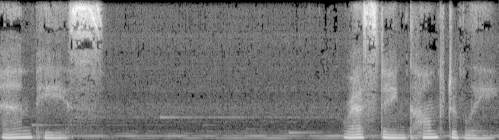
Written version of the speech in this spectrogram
and peace, resting comfortably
